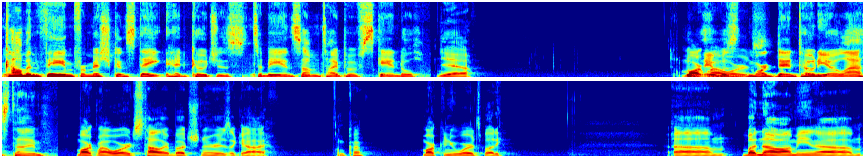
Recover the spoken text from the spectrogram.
The common theme for Michigan State head coaches to be in some type of scandal. yeah. Mark it my was words. Mark Dantonio last time. Mark my words. Tyler Butchner is a guy. Okay, marking your words, buddy. Um, but no, I mean, um,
